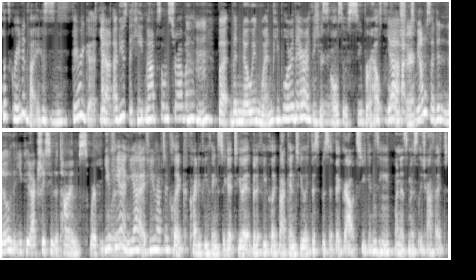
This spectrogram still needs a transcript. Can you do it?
That's great advice. Mm-hmm. Very good. Yeah. I've, I've used the heat maps on Strava, mm-hmm. but the knowing when people are there, I think, is also super helpful. Yeah, I- to be honest, I didn't know that you could actually see the times where people You are can, yeah, if you have to click quite a few things to get to it, but if you click back into like the specific routes, you can see mm-hmm. when it's mostly trafficked.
